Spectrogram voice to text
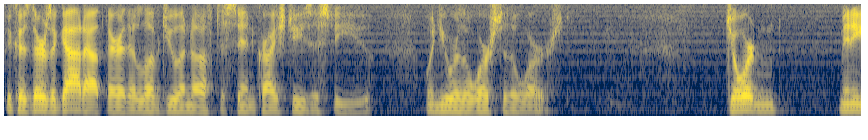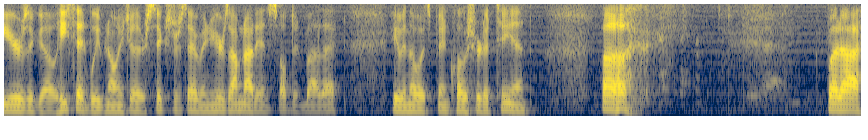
Because there's a God out there that loved you enough to send Christ Jesus to you when you were the worst of the worst. Jordan, many years ago, he said we've known each other six or seven years. I'm not insulted by that, even though it's been closer to 10. Uh, but uh,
